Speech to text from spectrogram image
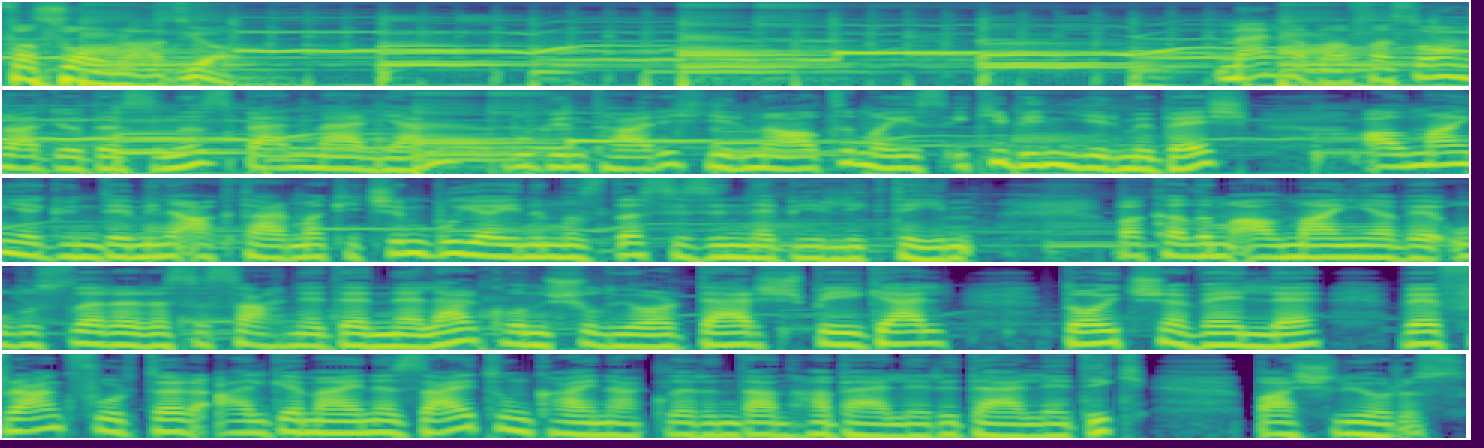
Fason Radyo. Merhaba Fason Radyo'dasınız. Ben Meryem. Bugün tarih 26 Mayıs 2025. Almanya gündemini aktarmak için bu yayınımızda sizinle birlikteyim. Bakalım Almanya ve uluslararası sahnede neler konuşuluyor Der Spiegel, Deutsche Welle ve Frankfurter Allgemeine Zeitung kaynaklarından haberleri derledik. Başlıyoruz.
